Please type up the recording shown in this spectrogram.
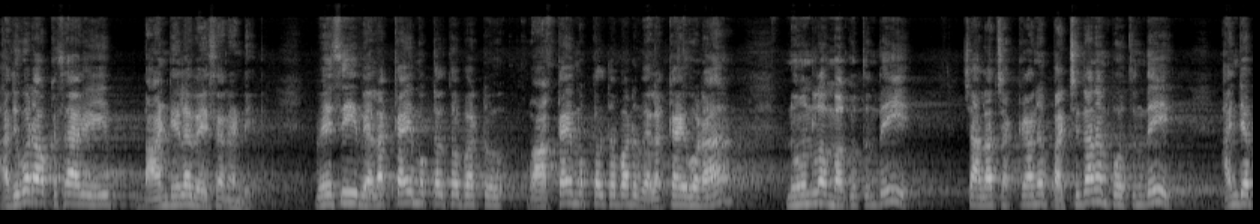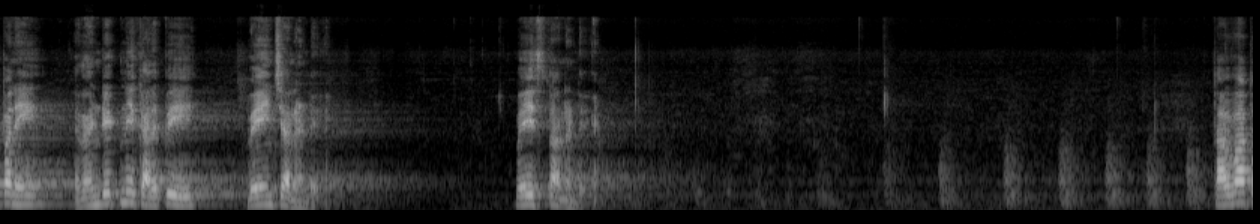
అది కూడా ఒకసారి బాండీలో వేశానండి. వేసి వెలక్కాయ ముక్కలతో పాటు వాక్కాయ ముక్కలతో పాటు వెలక్కాయ కూడా నూనెలో మగ్గుతుంది. చాలా చక్కగాను పచ్చిదనం పోతుంది అని చెప్పని రెండింటినీ కలిపి వేయించానండి. వేయిస్తానండి. తర్వాత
